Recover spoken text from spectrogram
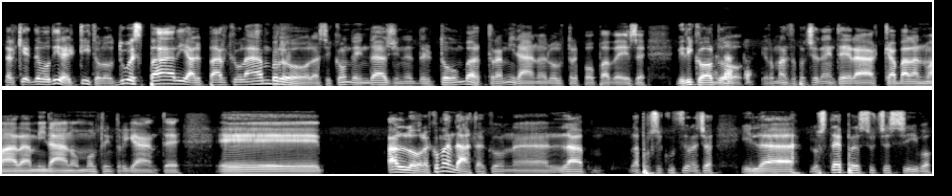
perché devo dire il titolo Due spari al Parco Lambro, la seconda indagine del Tomba tra Milano e l'Oltrepo Pavese. Vi ricordo esatto. il romanzo precedente era Cabalanuara a Milano, molto intrigante. E... Allora, com'è andata con uh, la, la, prosecuzione, cioè il, uh, lo step successivo?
